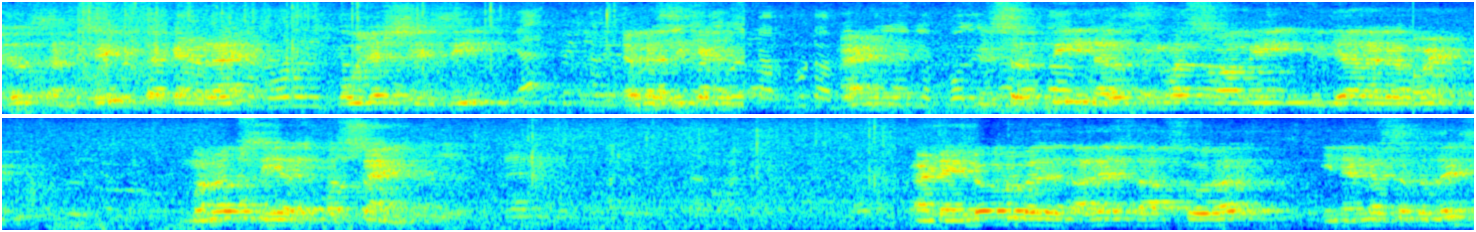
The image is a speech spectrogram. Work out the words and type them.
National Sunday, second rank, Pooja Shisi, MSc Chemistry, and Mr. P. Narasimha Swami, Vidyanagar Government, Manoj Sihar, first rank. And endowed by the college top scorer in MSc Physics,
